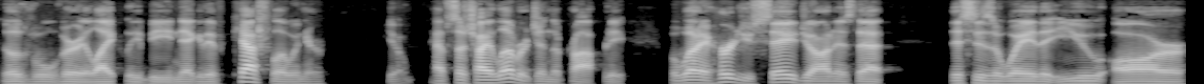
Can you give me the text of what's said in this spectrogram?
those will very likely be negative cash flow when you're, you know, have such high leverage in the property. But what I heard you say, John, is that this is a way that you are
